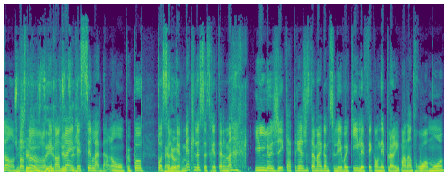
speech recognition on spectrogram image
Non, je pense pas. On est rendu à investir là-dedans. On peut pas pas ben se le permettre. Là, ce serait tellement illogique après, justement, comme tu l'évoquais, le fait qu'on ait pleuré pendant trois mois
